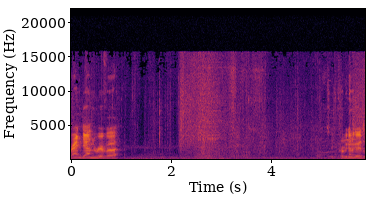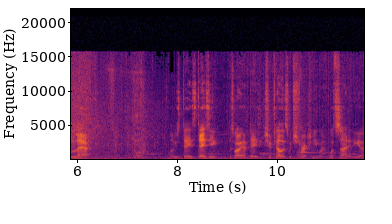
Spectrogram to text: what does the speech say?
Ran down the river. So he's probably gonna go left. Oh, he's Daisy. Daisy. That's why we have Daisy. She'll tell us which direction he went. What side did he go?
